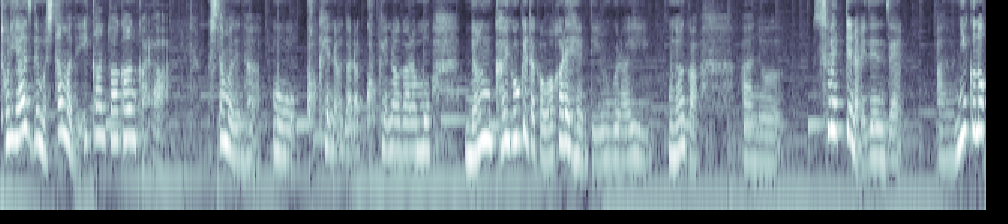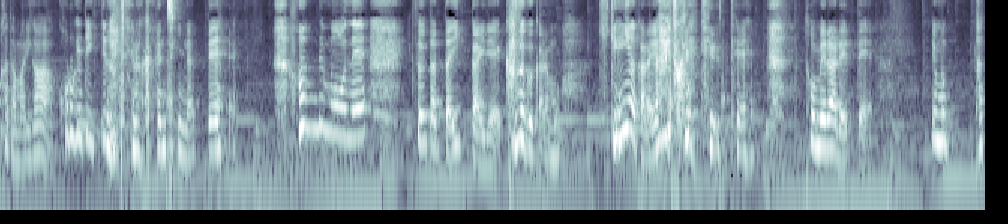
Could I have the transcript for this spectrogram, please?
とりあえずでも下まで行かんとあかんから下までなもうこけながらこけながらもう何回こけたか分かれへんっていうぐらいもうなんかあの滑ってない全然。あの肉の塊が転げていってるみたいな感じになって。ほんでもうねそうたった1回で家族からもう危険やからやめとけって言って止められて。でもたっ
